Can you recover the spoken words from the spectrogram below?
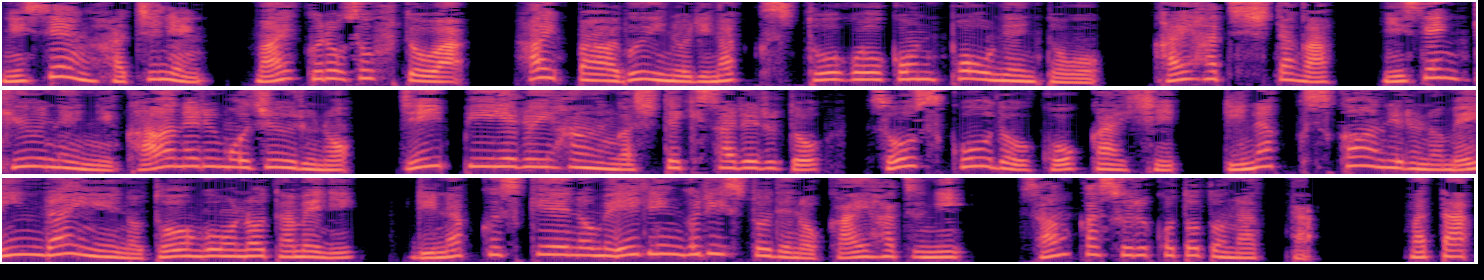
2008年、マイクロソフトはハイパー V の Linux 統合コンポーネントを開発したが、2009年にカーネルモジュールの GPL 違反が指摘されると、ソースコードを公開し、Linux カーネルのメインラインへの統合のために、Linux 系のメーリングリストでの開発に参加することとなった。また、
